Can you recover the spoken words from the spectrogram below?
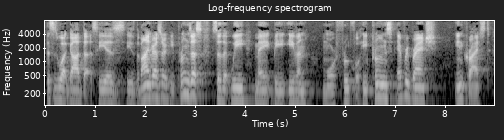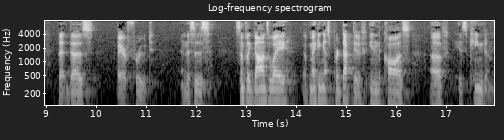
this is what God does. He is, he is the vine dresser. He prunes us so that we may be even more fruitful. He prunes every branch in Christ that does bear fruit. And this is simply God's way of making us productive in the cause of his kingdom.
